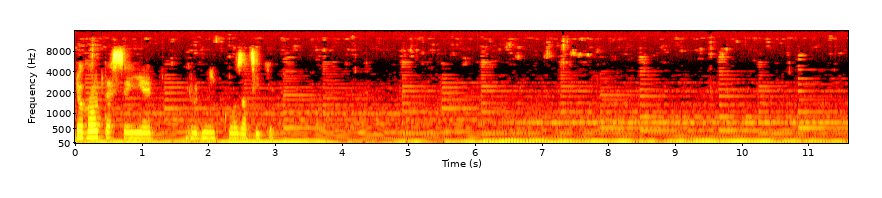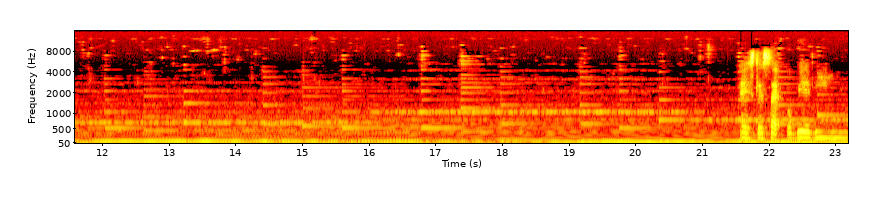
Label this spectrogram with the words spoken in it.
Dovolte si ji v hrudníku zacítit. A jestli se objeví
